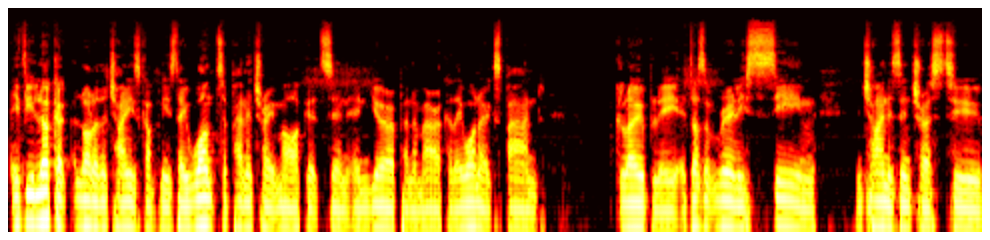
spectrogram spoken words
If you look at a lot of the Chinese companies, they want to penetrate markets in, in Europe and America. They want to expand globally. It doesn't really seem in China's interest to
